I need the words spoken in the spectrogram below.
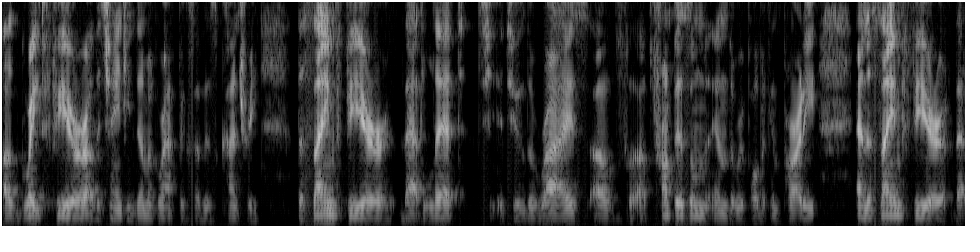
a great fear of the changing demographics of this country the same fear that led to, to the rise of, of, Trumpism in the Republican Party, and the same fear that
